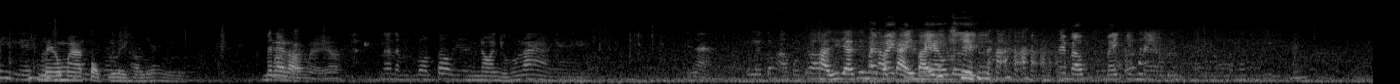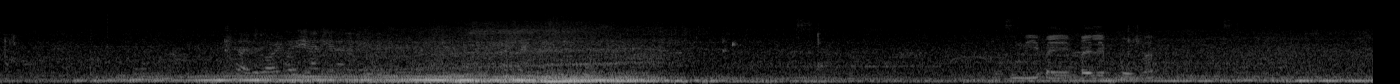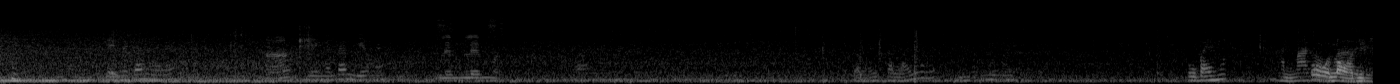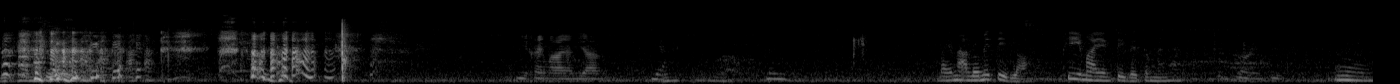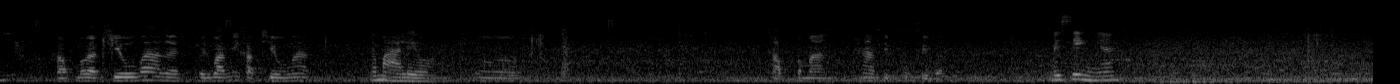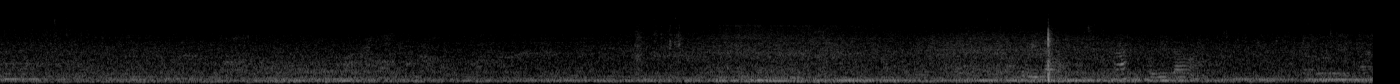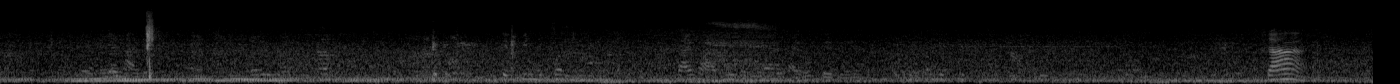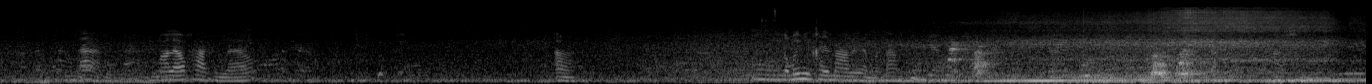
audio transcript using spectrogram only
นี่ไงแมวมาตบเลยเขาวเนี่ยไม่ได้หรอกทางไหนอะนั่นน่ะมันนอนเฝ้าไงมันนอนอยู่ข้างล่างไงนี่น่ะก็เลยต้องหาคนเฝ้าคราวที่แล้วที่มันเอาไก่ใบไปกินน่ะให้แมวไปกินแมวเลยถ่ายไปร้อยเลย พรุ่งนี้ไปไปเล็มผมแล้ว เด็กมันตั้งเยอะไหม ฮะ เด็กมันตั้งเยอะไหม เล็มเล็มอะ ปู ใบเนาะหันมาโอ้หล่อจริงมีใครมายังยังใบมารถไม่ติดหรอ พี่มายังติดเลยตรงนั้นน่ะหน่อยดิอืมขับมาแบบชิลมากเลย เป็นวันที่ขับชิลมาก ก็มาเร็วเออขับประมาณห้าสิบหกสิบอะไม่ซิ่งเนี้ย ทวิตแล้วเหรอฮะทวิตแล้วเหรอ เด็กกินทุกคนซ้ายขวาที่เป็นมาถ่ายรูปเป็นเลย จ้าอะมาแล้วค่ะ ถึงแล้ว อะอืมเราไม่มีใครมาเลยอะมาตั้ง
